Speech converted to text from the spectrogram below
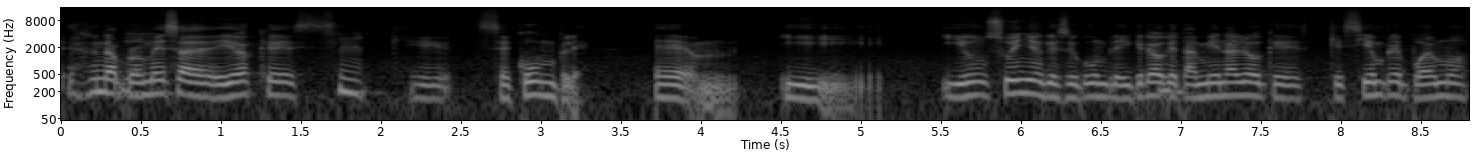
Es una promesa de Dios que, es, que se cumple. Eh, y, y un sueño que se cumple. Y creo que Mm. también algo que, que siempre podemos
